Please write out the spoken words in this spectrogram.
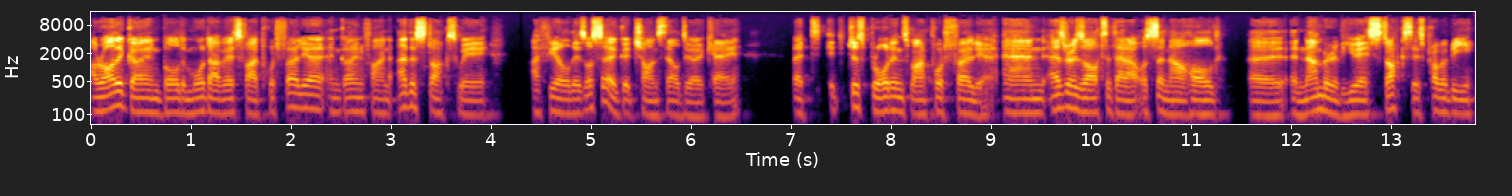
I'd rather go and build a more diversified portfolio and go and find other stocks where I feel there's also a good chance they'll do okay. But it just broadens my portfolio. And as a result of that, I also now hold a, a number of US stocks. There's probably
